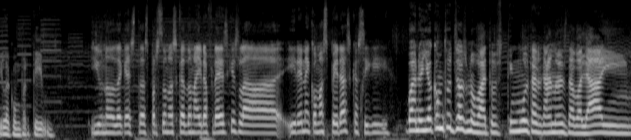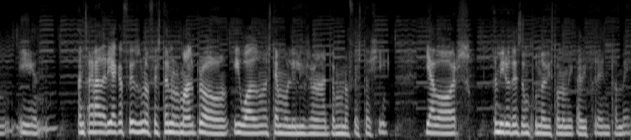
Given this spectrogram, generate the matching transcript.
i la compartim. I una d'aquestes persones que dona aire fresc és la Irene. Com esperes que sigui... Bueno, jo com tots els novatos tinc moltes ganes de ballar i, i ens agradaria que fes una festa normal, però igual no estem molt il·lusionats amb una festa així. Llavors, la miro des d'un punt de vista una mica diferent, també.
